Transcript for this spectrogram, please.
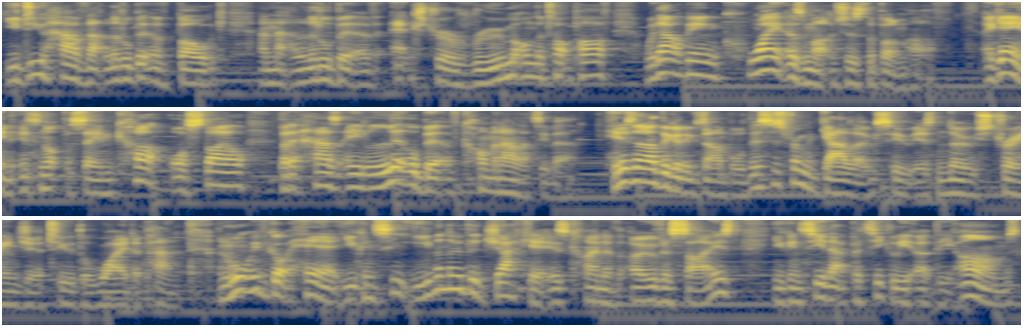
you do have that little bit of bulk and that little bit of extra room on the top half without being quite as much as the bottom half. Again, it's not the same cut or style, but it has a little bit of commonality there. Here's another good example. This is from Galax, who is no stranger to the wider pant. And what we've got here, you can see even though the jacket is kind of oversized, you can see that particularly at the arms,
